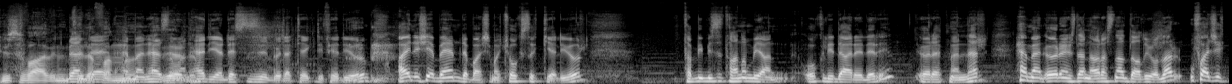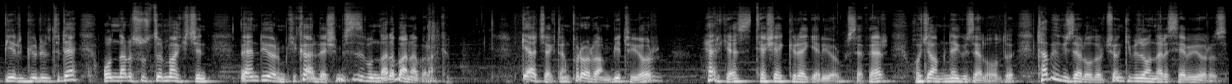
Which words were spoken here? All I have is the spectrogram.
Yusuf abinin Ben de telefonunu hemen her zaman verdim. her yerde sizi böyle teklif ediyorum. Aynı şey benim de başıma çok sık geliyor. Tabii bizi tanımayan okul idareleri, öğretmenler hemen öğrencilerin arasına dalıyorlar. Ufacık bir gürültüde onları susturmak için ben diyorum ki kardeşim siz bunları bana bırakın. Gerçekten program bitiyor. Herkes teşekküre geliyor bu sefer. Hocam ne güzel oldu. Tabii güzel olur çünkü biz onları seviyoruz.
